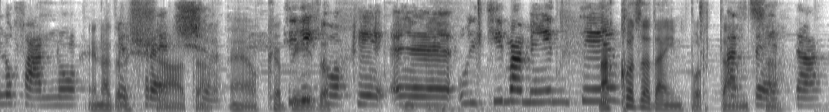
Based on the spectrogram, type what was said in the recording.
lo fanno È una trash. Eh, ho Ti capito. dico che eh, ultimamente... Ma cosa dà importanza Aspetta,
